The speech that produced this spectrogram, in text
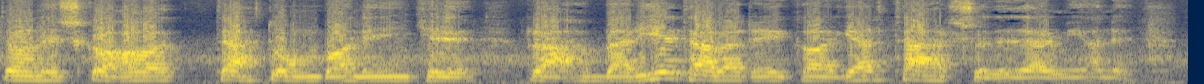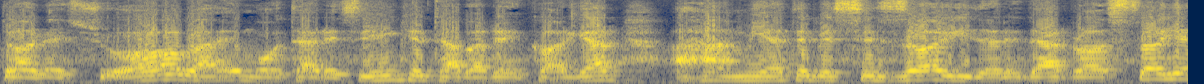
دانشگاه ها تحت عنوان اینکه رهبری طبقه کارگر طرح شده در میان دانشجوها و معترضین که طبقه کارگر اهمیت به سزایی داره در راستای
